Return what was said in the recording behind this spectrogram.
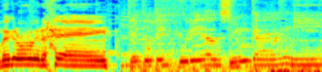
ベクロベルヘン手と手触れ合う瞬間に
